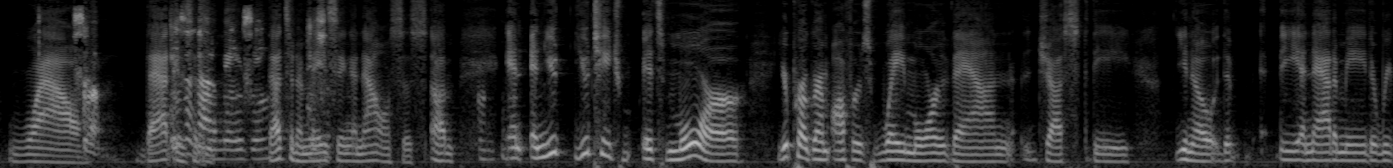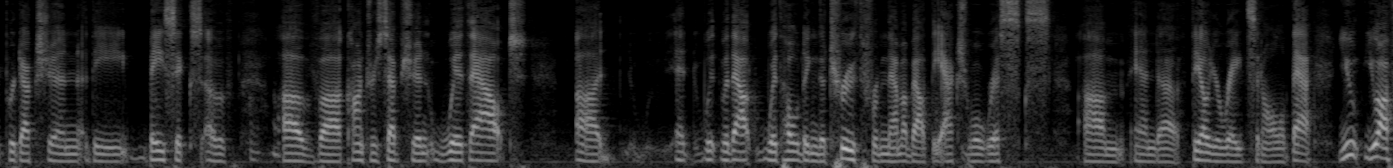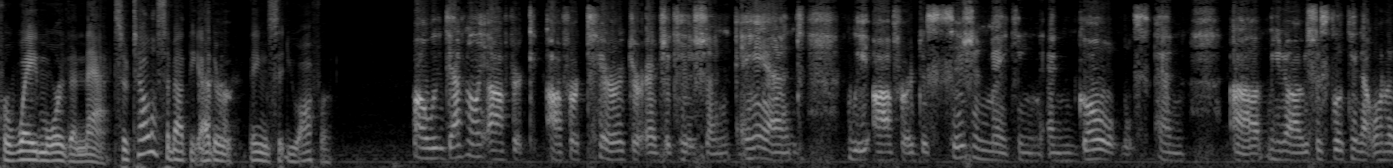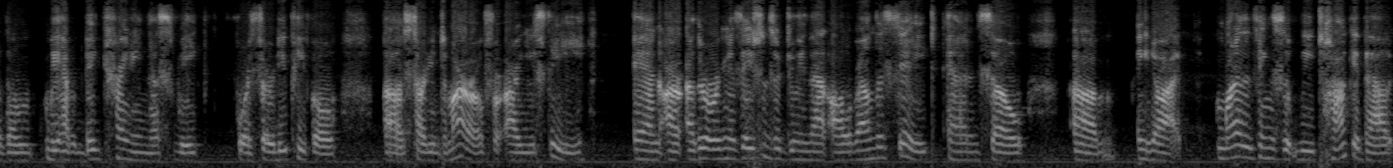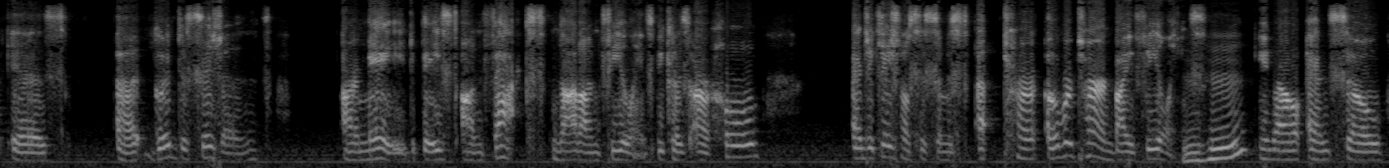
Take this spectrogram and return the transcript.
Wow. So, that is isn't an- that amazing? That's an amazing analysis. Um, And and you you teach it's more. Your program offers way more than just the you know the the anatomy, the reproduction, the basics of of uh, contraception without. Uh, without withholding the truth from them about the actual risks um, and uh, failure rates and all of that. You you offer way more than that. So tell us about the other things that you offer. Well, we definitely offer offer character education, and we offer decision making and goals. And uh, you know, I was just looking at one of the. We have a big training this week for 30 people, uh, starting tomorrow for RUC, and our other organizations are doing that all around the state. And so, um, you know, I, one of the things that we talk about is uh, good decisions are made based on facts, not on feelings, because our whole educational system is uh, turn, overturned by feelings, you know, and so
